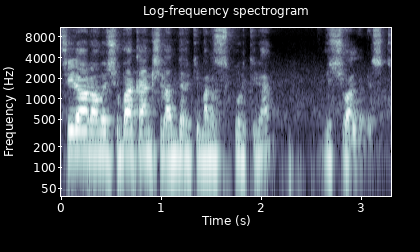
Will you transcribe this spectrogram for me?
శ్రీరామనవమి శుభాకాంక్షలు అందరికీ మనస్ఫూర్తిగా విష్ ఆల్ ద బెస్ట్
